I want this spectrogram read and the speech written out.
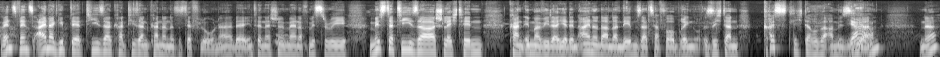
wenn es einer gibt, der Teaser kann, teasern kann, dann ist es der Flo, ne? Der International Man of Mystery, Mr. Teaser schlechthin, kann immer wieder hier den einen oder anderen Nebensatz hervorbringen, sich dann köstlich darüber amüsieren. Ne?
